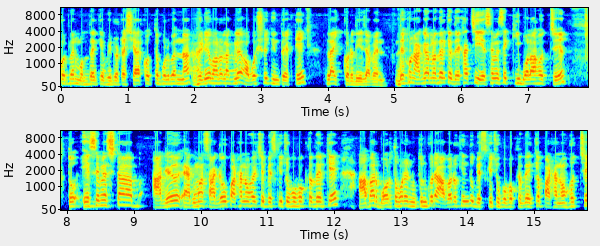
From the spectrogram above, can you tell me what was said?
করবেন, বন্ধুদেরকে ভিডিওটা শেয়ার করতে ভুলবেন না। ভিডিও ভালো লাগলে অবশ্যই কিন্তু একটি লাইক করে দিয়ে যাবেন। দেখুন, আগে আপনাদেরকে দেখাচ্ছি এস এম এ কি বলা হচ্ছে। তো এস এম এসটা আগে এক মাস আগেও পাঠানো হয়েছে বেশ কিছু উপভোক্তাদেরকে। আবার বর্তমানে নতুন করে আবারও কিন্তু বেশ কিছু উপভোক্তাদেরকে পাঠানো হচ্ছে।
